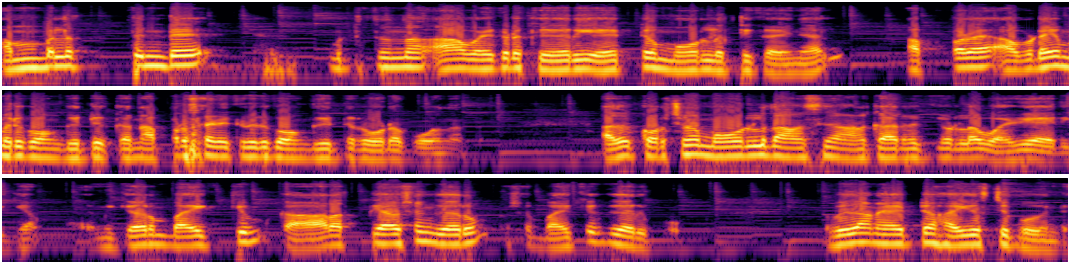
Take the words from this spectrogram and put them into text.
അമ്പലത്തിന്റെ മുറ്റത്തു നിന്ന് ആ വഴിക്കൂടെ കയറി ഏറ്റവും മുകളിൽ എത്തിക്കഴിഞ്ഞാൽ അപ്പുറേ അവിടെയും ഒരു കോൺക്രീറ്റ് കാരണം അപ്പുറ സൈഡിൽ കൂടി ഒരു കോൺക്രീറ്റ് റോഡ് പോകുന്നുണ്ട്. അത് കുറച്ചുകൂടെ മുകളിൽ താമസിക്കുന്ന ആൾക്കാർക്കുള്ള വഴിയായിരിക്കാം. മിക്കവാറും ബൈക്കും കാർ അത്യാവശ്യം കയറും പക്ഷെ ബൈക്കൊക്കെ കയറിപ്പോവും. അപ്പോൾ ഇതാണ് ഏറ്റവും ഹയസ്റ്റ് പോയിന്റ്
